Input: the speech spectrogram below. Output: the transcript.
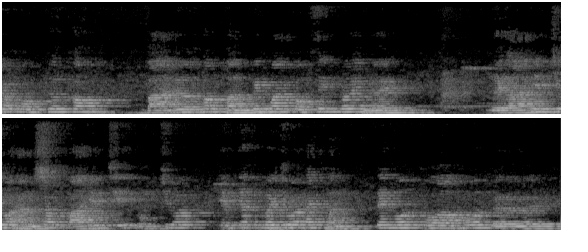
trong một thương khó và vinh quang phục sinh với người. Người là thiên chúa hàng sống và hiến trí cùng chúa. Hiệp nhân với chúa thánh thần tên ngôn của muôn đời.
